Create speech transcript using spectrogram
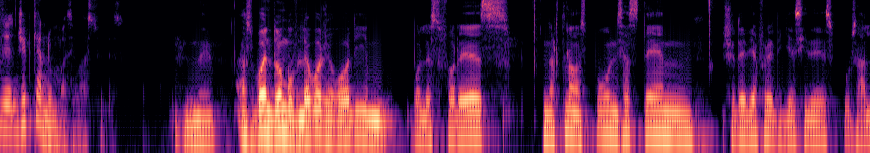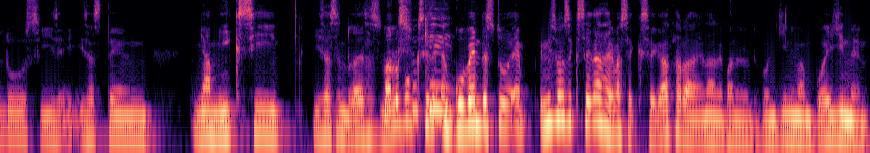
και- και πιάνουν μας εμάς τούτες. Ναι. Ας πω εν τούτο που βλέπω και εγώ ότι πολλές φορές να έρθουν να μας πούν είσαστε έχετε διαφορετικές ιδέες από τους άλλους, ή- είσαστε μια μίξη, είσαστε το τάδε, είσαστε το άλλο, που Εντάξει, ξέρετε, οκ. εν κουβέντες του, ε, εμείς είμαστε ξεκάθαροι, είμαστε ξεκάθαρα έναν επανενωτικό κίνημα που έγινε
